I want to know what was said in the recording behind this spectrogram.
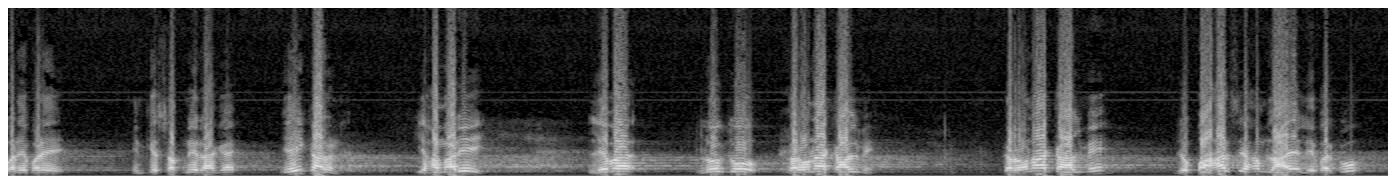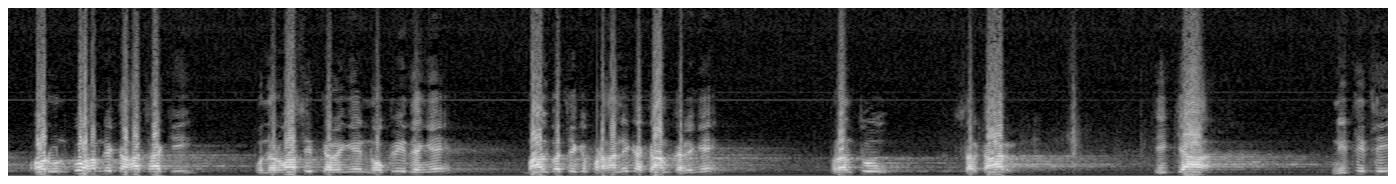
बड़े बड़े इनके सपने रह गए। यही कारण है कि हमारे लेबर लोग जो कोरोना काल में, कोरोना काल में जो बाहर से हम लाए लेबर को, और उनको हमने कहा था कि पुनर्वासित करेंगे, नौकरी देंगे बाल बच्चे के पढ़ाने का काम करेंगे, परंतु सरकार की क्या नीति थी?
